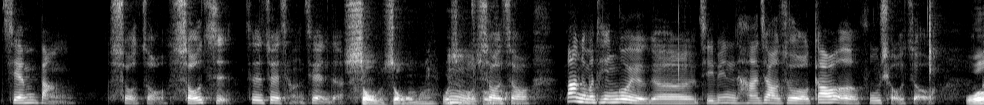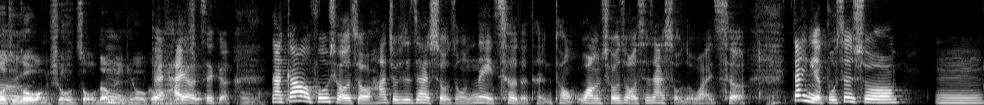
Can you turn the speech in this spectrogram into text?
肩膀、手肘、手指，这是最常见的。手肘吗？为什么手肘？不知道你有没有听过有个疾病，它叫做高尔夫球肘。我有听过网球肘，但没听过高尔夫对，还有这个。那高尔夫球肘，它就是在手肘内侧的疼痛；网球肘是在手的外侧，但也不是说，嗯。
